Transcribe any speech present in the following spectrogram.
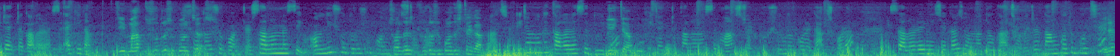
এটা একটা কালার আছে একই দাম। জি মাত্র সতেরোশো পঞ্চাশ। সতেরোশো পঞ্চাশ। সালোয়ার না সেম অনলি সতেরোশো পঞ্চাশ টাকা। সতেরোশো পঞ্চাশ টাকা আচ্ছা এটার মধ্যে কালার আছে দুইটা। এটা একটা কালার আছে মাস্টার খুব সুন্দর করে কাজ করা। সালোয়ারের নিচে কাজ অন্যতেও কাজ হবে। এটার দাম কত পড়ছে? এটা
